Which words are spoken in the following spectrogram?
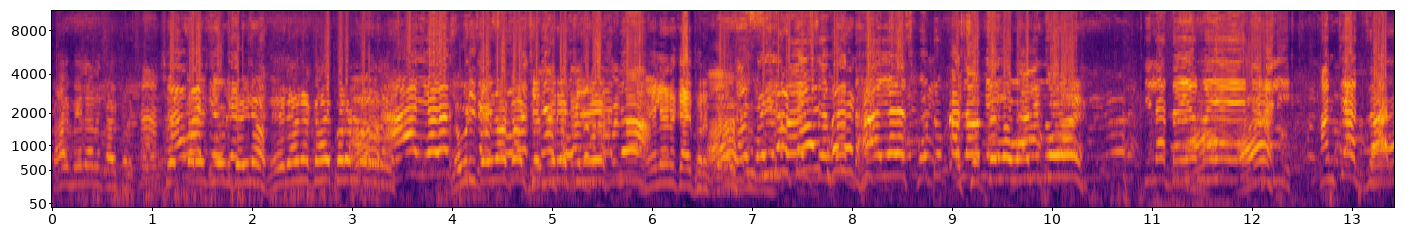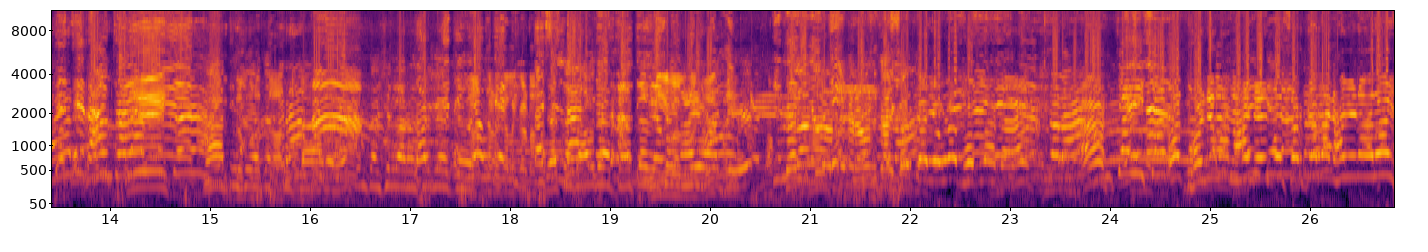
काय मेल्यानं काय फरक? गावात येऊ द्या मेल्यानं काय फरक पडला? नाही? एवढी दैना काय शेतकऱ्याची. मेल्यानं काय फरक कोण आहे? तिला दया माया आमच्या जातीचे राम हा, काय करता? सरकार एवढा झोपला काय? हा? धोंड्याला घाम येईल पण सरकारला घाम येणार आहे.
